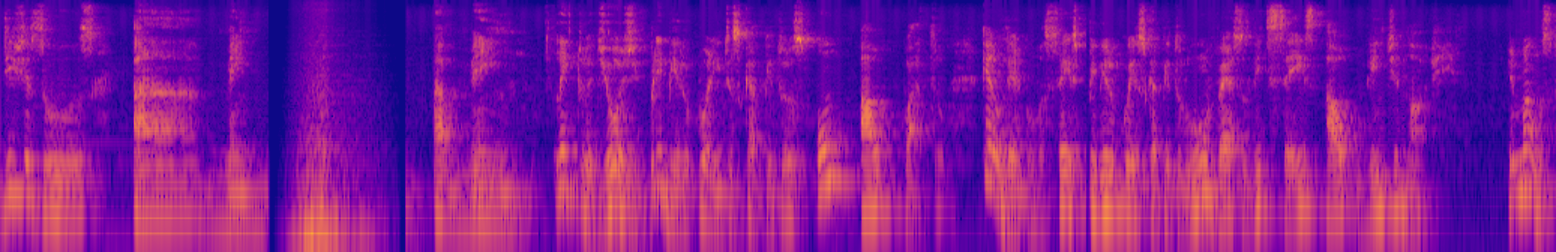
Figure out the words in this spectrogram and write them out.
de Jesus. Amém. Amém. Leitura de hoje, 1 Coríntios capítulos 1 ao 4. Quero ler com vocês 1 Coríntios capítulo 1, versos 26 ao 29. Irmãos,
